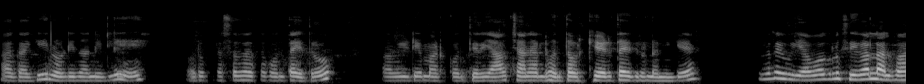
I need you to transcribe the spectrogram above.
ಹಾಗಾಗಿ ನೋಡಿ ನಾನಿಲ್ಲಿ ಅವರು ಪ್ರಸಾದ ತಗೊತಾ ಇದ್ದರು ವಿಡಿಯೋ ಮಾಡ್ಕೊತೀರಿ. ಯಾವ ಚಾನಲ್ಲು ಅಂತ ಅವ್ರು ಕೇಳ್ತಾ ಇದ್ರು ನನಗೆ. ಅಂದರೆ ಯಾವಾಗಲೂ ಸಿಗಲ್ಲ ಅಲ್ವಾ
